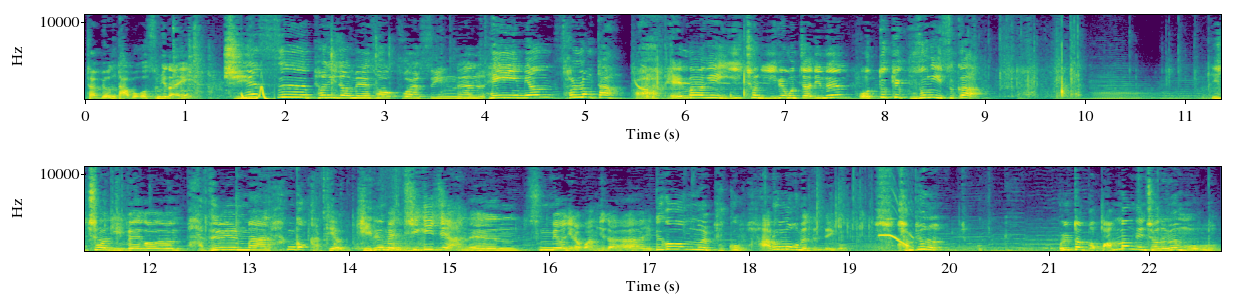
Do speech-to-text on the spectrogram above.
자, 면 다 먹었습니다. GS 편의점에서 구할 수 있는 헤이면 설렁탕. 아, 대망의 2,200원짜리는 어떻게 구성이 있을까? 2,200원 받을만 한 것 같아요. 기름에 튀기지 않은 승면이라고 합니다. 뜨거운 물 붓고 바로 먹으면 된대, 이거. 간편은, 일단 마- 맛만 괜찮으면 뭐.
